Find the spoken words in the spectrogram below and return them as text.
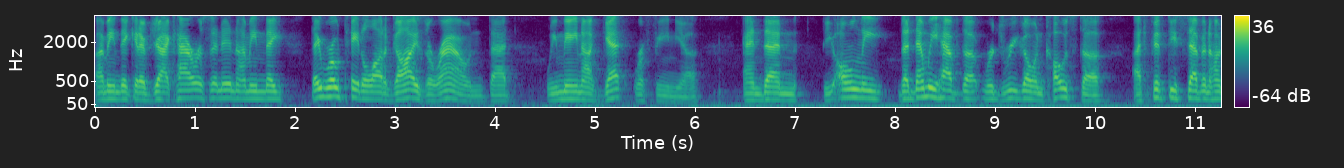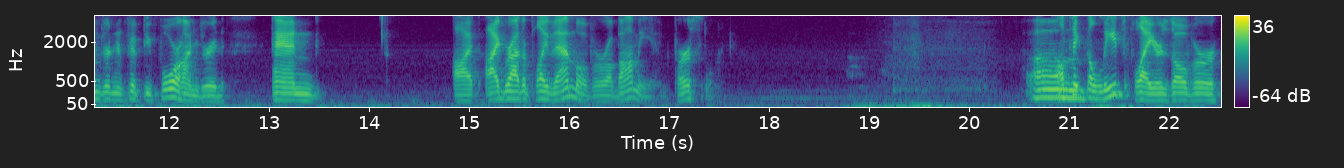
I mean, they could have Jack Harrison in. I mean, they they rotate a lot of guys around that we may not get Raphinha, and then the only that then we have the Rodrigo and Costa at 5700 and 5400, and uh, I'd rather play them over Aubameyang personally. Um, I'll take the Leeds players over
